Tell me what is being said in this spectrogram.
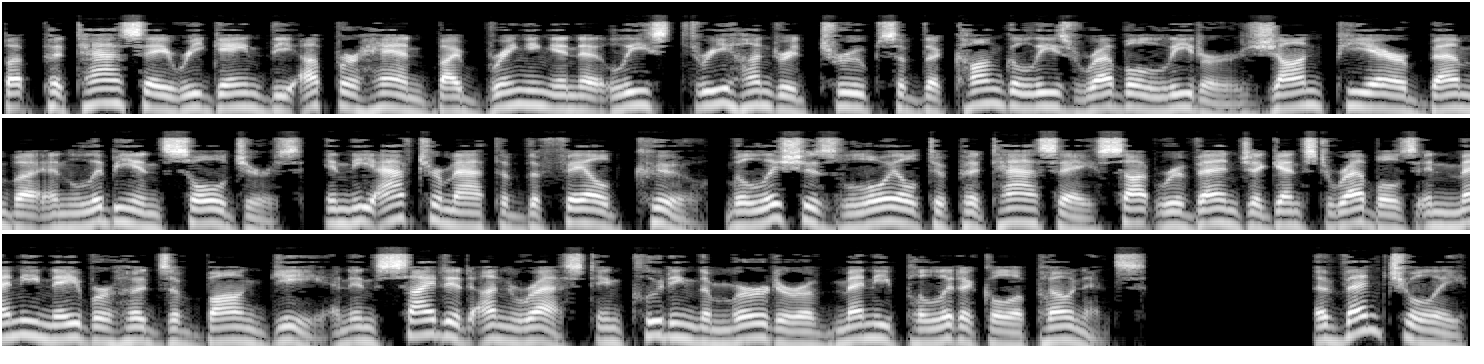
but Patasse regained the upper hand by bringing in at least 300 troops of the Congolese rebel leader Jean-Pierre Bemba and Libyan soldiers. In the aftermath of the failed coup, militias loyal to Patasse sought revenge against rebels in many neighborhoods of Bangui and incited unrest including the murder of many political opponents. Eventually,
